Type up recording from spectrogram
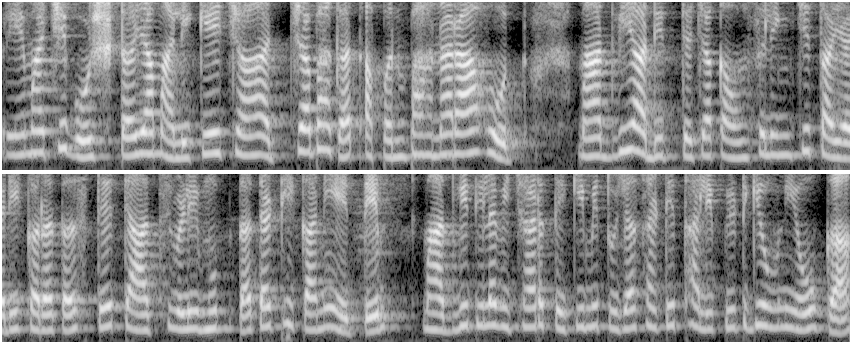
प्रेमाची गोष्ट या मालिकेच्या आजच्या भागात आपण पाहणार आहोत. माधवी आदित्यच्या काउन्सिलिंगची तयारी करत असते त्याचवेळी मुक्ता त्या ठिकाणी येते. माधवी तिला विचारते की मी तुझ्यासाठी थालीपीठ घेऊन येऊ का?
